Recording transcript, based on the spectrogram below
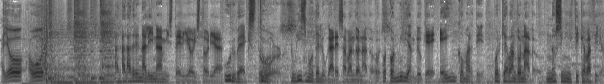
Ayo, aur. Adrenalina, misterio, historia. Urbex Tours. Turismo de lugares abandonados. Con, Miriam Duque e Inco Martín. Porque abandonado no significa vacío.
